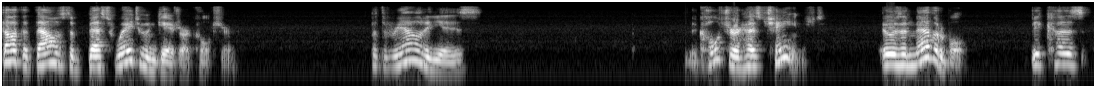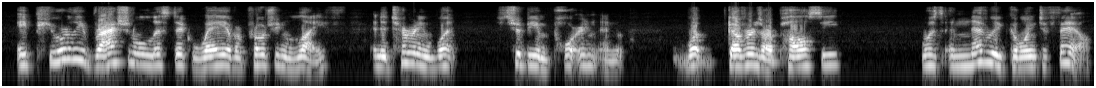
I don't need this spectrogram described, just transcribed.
thought that that was the best way to engage our culture. But the reality is, the culture has changed. It was inevitable because a purely rationalistic way of approaching life and determining what should be important and what governs our policy was inevitably going to fail.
